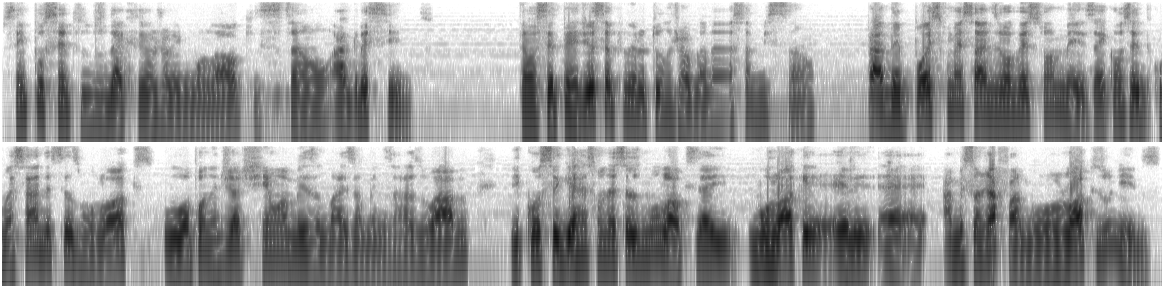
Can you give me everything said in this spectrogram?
100% dos decks que eu joguei em Murloc são agressivos. Então você perdia seu primeiro turno jogando essa missão, para depois começar a desenvolver sua mesa. Aí quando você começar a descer os Murlocs, o oponente já tinha uma mesa mais ou menos razoável e conseguia responder seus Murlocs. E aí Murloc, ele, é, é, a missão já fala, Murlocs unidos.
